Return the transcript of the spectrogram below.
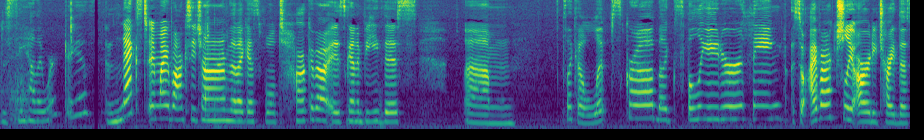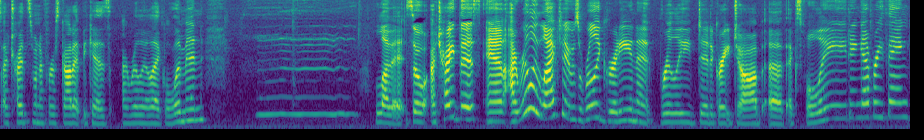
just see how they work, I guess. Next in my BoxyCharm that I guess we'll talk about is going to be this, um, it's like a lip scrub, like exfoliator thing. So I've actually already tried this. I tried this when I first got it because I really like lemon love it. So I tried this and I really liked it. It was really gritty and it really did a great job of exfoliating everything.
